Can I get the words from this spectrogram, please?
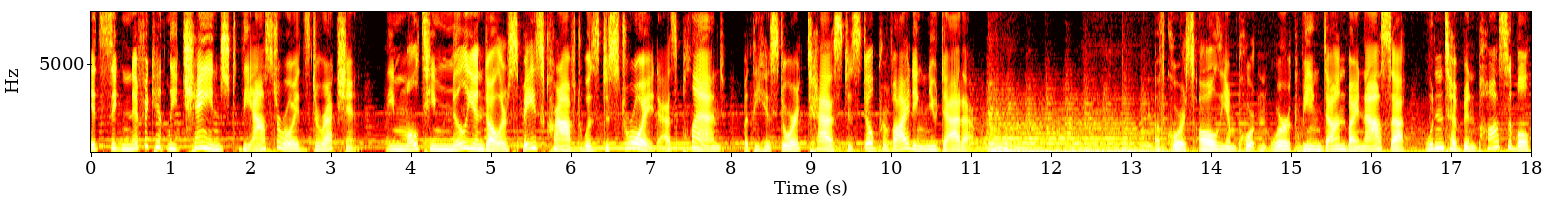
It significantly changed the asteroid's direction. The multi million dollar spacecraft was destroyed as planned, but the historic test is still providing new data. Of course, all the important work being done by NASA wouldn't have been possible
